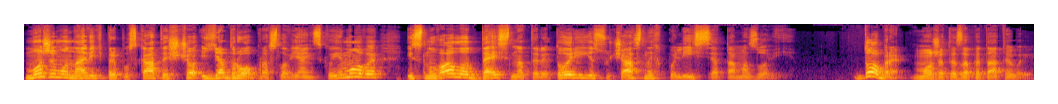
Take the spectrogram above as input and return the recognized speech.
можемо навіть припускати, що ядро прослов'янської мови існувало десь на території сучасних Полісся та Мазовії. Добре, можете запитати ви.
